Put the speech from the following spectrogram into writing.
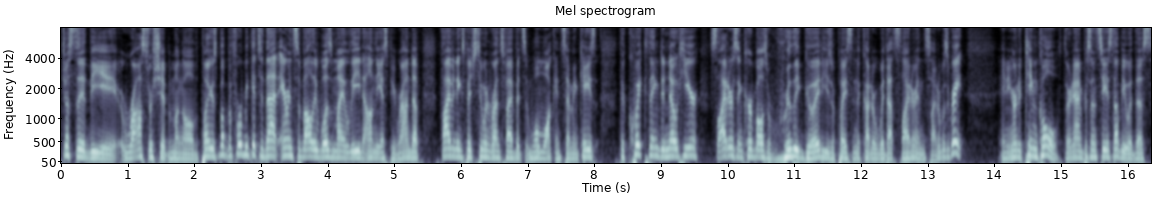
just the, the rostership among all the players. But before we get to that, Aaron Civale was my lead on the SP Roundup. Five innings pitched, two and runs, five hits, one walk, and seven Ks. The quick thing to note here, sliders and curveballs are really good. He's replacing the cutter with that slider, and the slider was great. And he earned a King Cole, 39% CSW with this.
